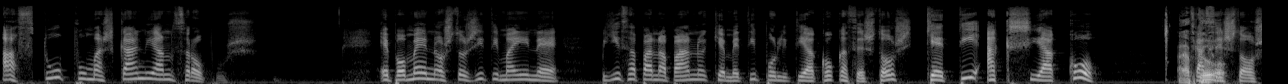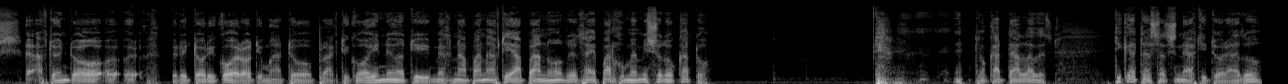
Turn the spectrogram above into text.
αυτού που μας κάνει ανθρώπους. Επομένως το ζήτημα είναι ποιοι θα πάνε πάνω και με τι πολιτιακό καθεστώς και τι αξιακό Αυτό, καθεστώς. αυτό είναι το ε, ε, ρητορικό ερώτημα. Το πρακτικό είναι ότι μέχρι να πάνε αυτοί απάνω δεν θα υπάρχουμε εμείς εδώ κάτω. το κατάλαβες. Τι κατάσταση είναι αυτή τώρα εδώ;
